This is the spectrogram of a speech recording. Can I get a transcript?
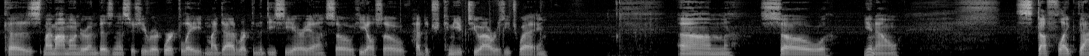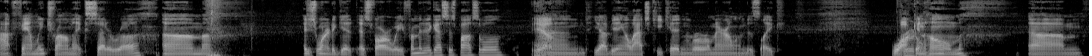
because my mom owned her own business, so she worked, worked late, and my dad worked in the D.C. area, so he also had to tr- commute two hours each way. Um, so you know, stuff like that, family trauma, etc. Um, I just wanted to get as far away from it, I guess, as possible. Yeah. And yeah, being a latchkey kid in rural Maryland is like walking Brutal. home. Um,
